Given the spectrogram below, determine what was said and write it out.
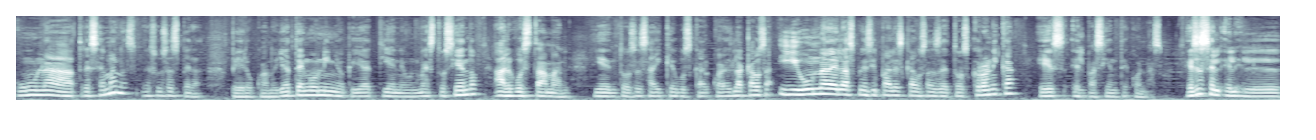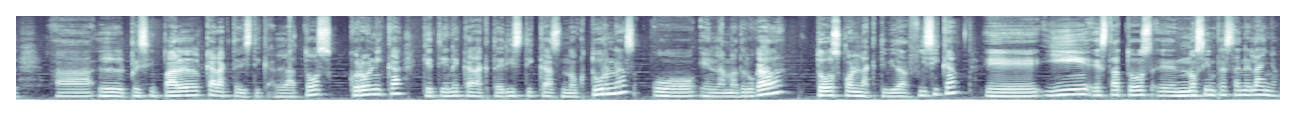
una a tres semanas, eso es esperado. Pero cuando ya tengo un niño que ya tiene un mes tosiendo, algo está mal. Y entonces hay que buscar cuál es la causa. Y una de las principales causas de tos crónica es el paciente con asma. Ese es el, el, el Uh, la principal característica, la tos crónica que tiene características nocturnas o en la madrugada tos con la actividad física eh, y esta tos eh, no siempre está en el año.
